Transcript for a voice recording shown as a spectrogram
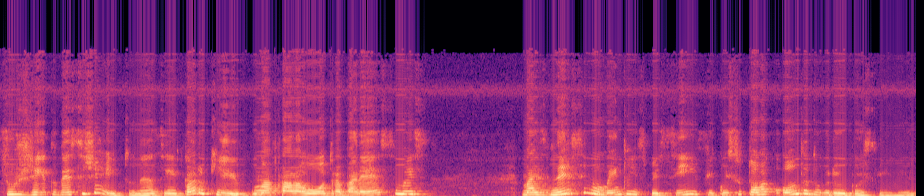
surgido desse jeito, né? Assim, claro que uma fala ou outra aparece, mas, mas nesse momento em específico, isso toma conta do grupo, assim, né?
